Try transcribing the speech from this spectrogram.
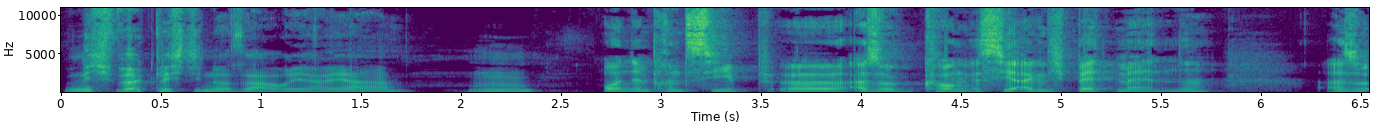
nicht wirklich Dinosaurier, ja. Und im Prinzip, äh, also Kong ist hier eigentlich Batman, ne? Also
